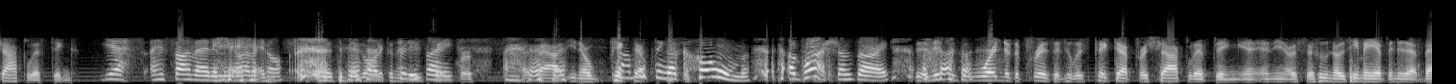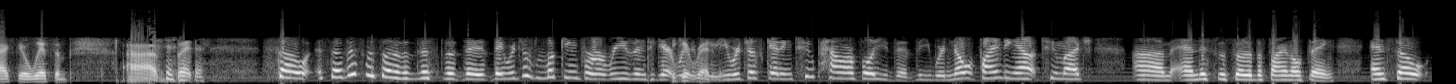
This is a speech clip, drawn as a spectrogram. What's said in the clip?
shoplifting. Yes, I saw that in the article. There's a big article in the pretty funny. newspaper about you know picked up. Shoplifting a comb, a brush. I'm sorry. this is the warden of the prison who was picked up for shoplifting, and, and you know, so who knows? He may have ended up back there with him. Uh, but So, so this was sort of just the, the they were just looking for a reason to get, To rid, get of rid you. of. You were just getting too powerful. You, the, you were no finding out too much, um, and this was sort of the final thing. And so,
